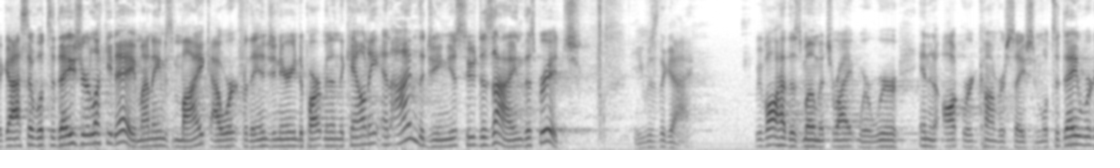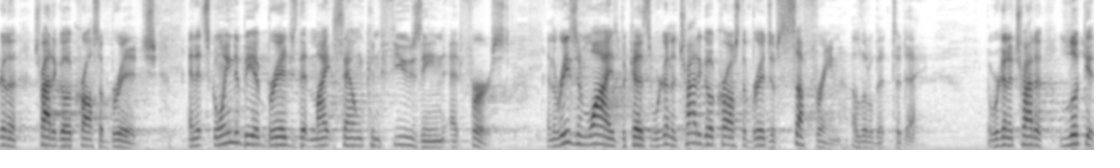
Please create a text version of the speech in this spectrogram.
The guy said, Well, today's your lucky day. My name's Mike. I work for the engineering department in the county, and I'm the genius who designed this bridge. He was the guy. We've all had those moments, right, where we're in an awkward conversation. Well, today we're going to try to go across a bridge, and it's going to be a bridge that might sound confusing at first. And the reason why is because we're going to try to go across the bridge of suffering a little bit today. And we're going to try to look at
